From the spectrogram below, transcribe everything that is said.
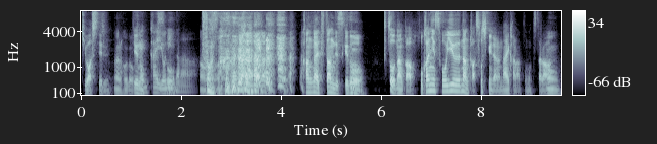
気はしてる。なるほど。っていうの限界4人だな。考えてたんですけど、うん。ふとなんか他にそういうなんか組織みたいなのないかなと思ってたら、うん。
